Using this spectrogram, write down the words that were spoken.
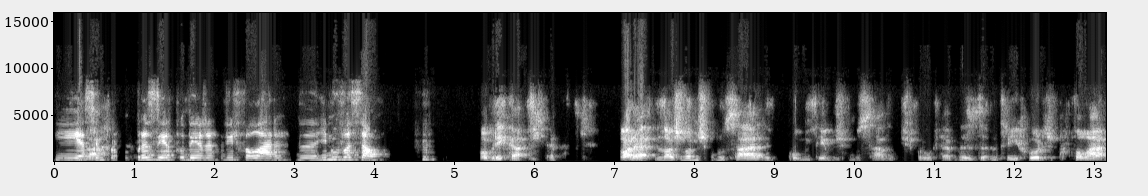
e é sempre um prazer poder vir falar de inovação. Obrigado. Ora, nós vamos começar, como temos começado os programas anteriores, por falar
